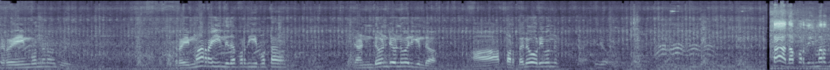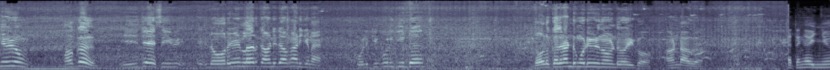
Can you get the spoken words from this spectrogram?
ക്രെയിം ഒന്ന് നോക്കി. ക്രെയിം അറിയില്ല ഇതപ്പുറത്തേക്ക് പൊട്ട രണ്ട് വണ്ടി കൊണ്ട് വലിക്കണ്ടോ? ആ അപ്പുറത്തെ ലോറി വന്ന്. അതപ്പുറത്തേക്ക് മറിഞ്ഞു വീഴും. നോക്ക്. ഈ ജെ സി ലോറി വീണുള്ളത് എടുക്കാൻ വേണ്ടിട്ട് അവൻ കാണിക്കണേ. കുലുക്കി കുലുക്കിയിട്ട്. തോടുക്കത് രണ്ടും കൂടി വീഴുന്നോണ്ട് നോക്കിക്കോ അതുണ്ടാവുക ഏറ്റവും കഴിഞ്ഞു.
